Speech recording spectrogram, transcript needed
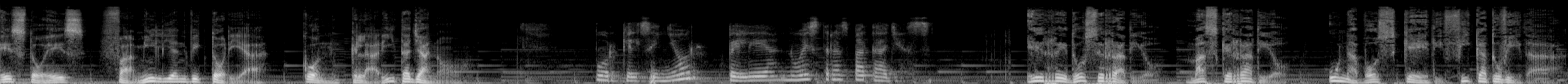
Esto es Familia en Victoria con Clarita Llano. Porque el Señor pelea nuestras batallas. R12 Radio, más que radio, una voz que edifica tu vida.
